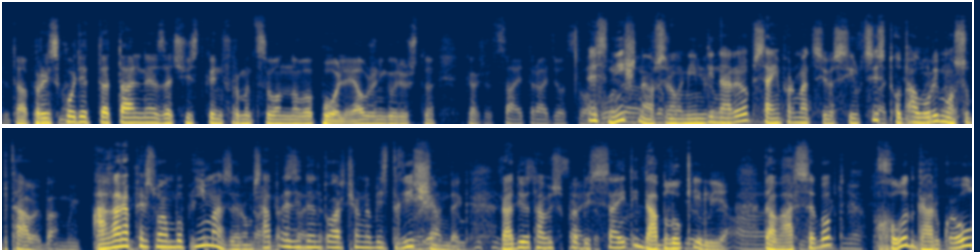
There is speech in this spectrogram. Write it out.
Да, происходит тотальная зачистка информационного поля. Я уже не говорю, что, скажем, сайт радио Свобода. ეს ნიშნავს, რომ მიმდინარეობს საინფორმაციო სივრცის ტოტალური მოსუფთავება. აღარაფერს ვამბობ იმაზე, რომ საპრეზიდენტო არჩევნების დღის შემდეგ რადიო თავისუფლების საიტი დაბლოკილია და ვარსებობთ მხოლოდ გარკვეულ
